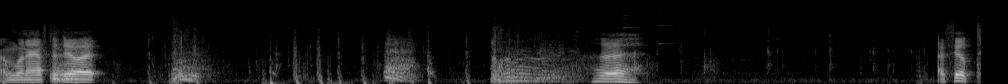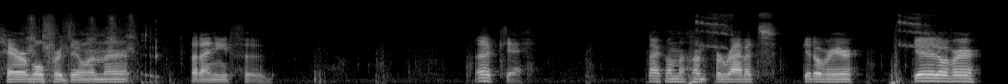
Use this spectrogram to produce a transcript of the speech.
I'm gonna have to do it. Feel terrible for doing that, but I need food. Okay. Back on the hunt for rabbits. Get over here. Get over here.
